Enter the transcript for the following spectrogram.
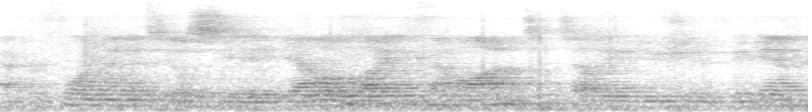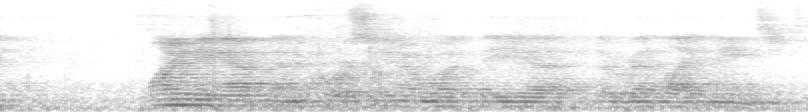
After four minutes, you'll see a yellow light come on to tell you you should begin winding up, and of course, you know what the, uh, the red light means.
